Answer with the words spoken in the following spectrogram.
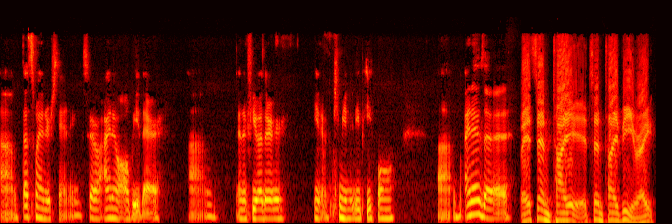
um, that's my understanding. So I know I'll be there, um, and a few other, you know, community people. Um, I know the It's in Thai. It's in Tybee, right?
